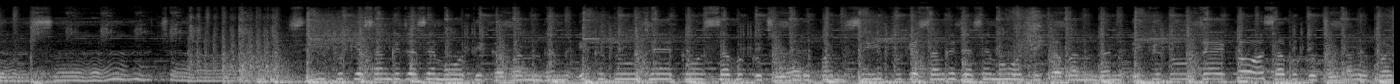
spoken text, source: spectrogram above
सच्चा सीप के संग जैसे मोती का बंधन, एक दूजे को सब कुछ अर्पण सीप के संग जैसे मोती का बंधन, एक दूजे को सब कुछ अर्पण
